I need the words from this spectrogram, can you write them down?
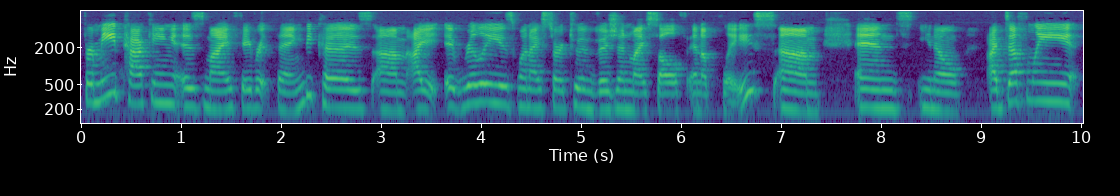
for me, packing is my favorite thing because um, I it really is when I start to envision myself in a place. Um, and you know, I've definitely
